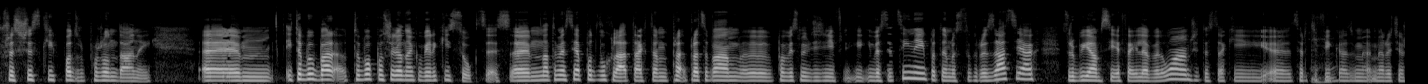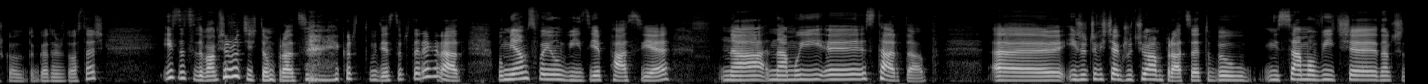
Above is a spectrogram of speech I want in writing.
przez wszystkich pożądanej. I to, był, to było postrzegane jako wielki sukces. Natomiast ja po dwóch latach tam pra- pracowałam e, powiedzmy w dziedzinie inwestycyjnej, potem restrukturyzacjach, zrobiłam CFA Level 1, czyli to jest taki e, certyfikat, w miarę ciężko go też dostać. I zdecydowałam się rzucić tą pracę wieku 24 lat, bo miałam swoją wizję, pasję na, na mój e, startup. I rzeczywiście jak rzuciłam pracę, to był niesamowicie, znaczy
